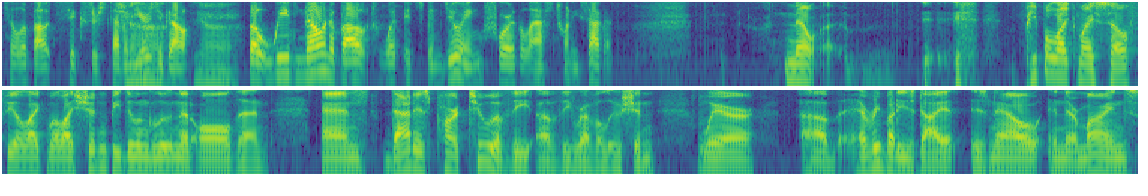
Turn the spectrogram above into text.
till about six or seven years ago. Yeah. But we've known about what it's been doing for the last 27. Now, uh, people like myself feel like, well, I shouldn't be doing gluten at all then, and that is part two of the of the revolution, where uh, everybody's diet is now in their minds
